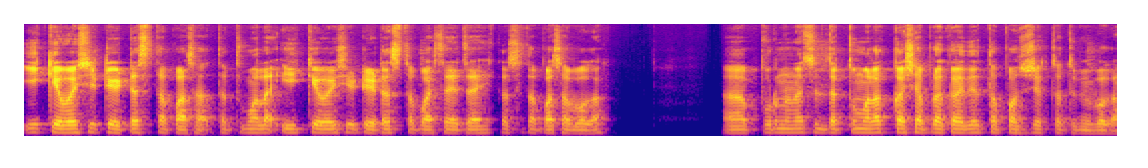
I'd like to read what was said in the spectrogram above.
e K Y C status तपासा. तर तुम्हाला e K Y C status तपासायचं आहे. कसं तपासा बघा. पूर्ण नसेल तर तुम्हाला कशा प्रकारे ते तपासू शकता तुम्ही बघा.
